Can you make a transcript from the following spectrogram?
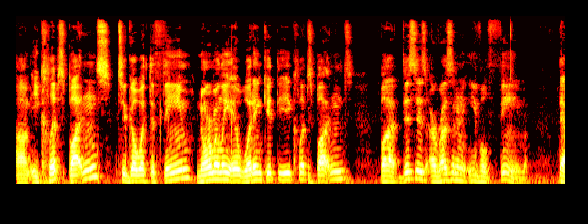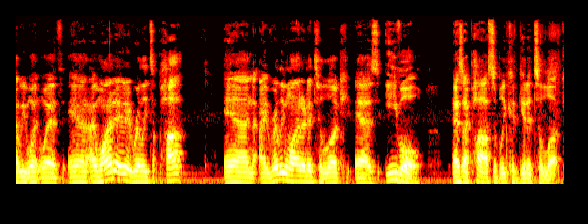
um, Eclipse buttons to go with the theme. Normally it wouldn't get the Eclipse buttons, but this is a Resident Evil theme that we went with, and I wanted it really to pop, and I really wanted it to look as evil as I possibly could get it to look.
